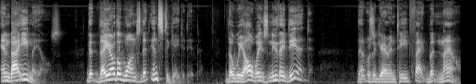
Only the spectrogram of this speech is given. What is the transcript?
and by emails that they are the ones that instigated it, though we always knew they did. That was a guaranteed fact. But now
